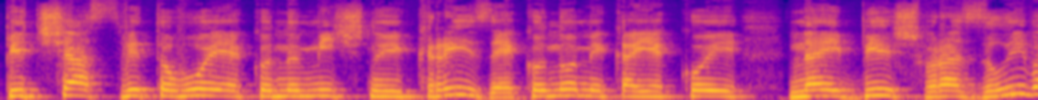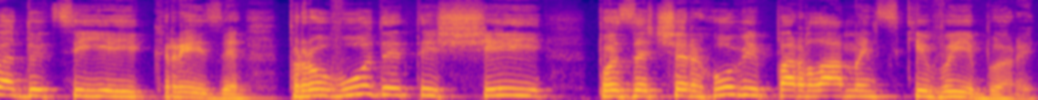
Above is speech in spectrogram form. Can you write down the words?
під час світової економічної кризи, економіка якої найбільш вразлива до цієї кризи, проводити ще й позачергові парламентські вибори?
